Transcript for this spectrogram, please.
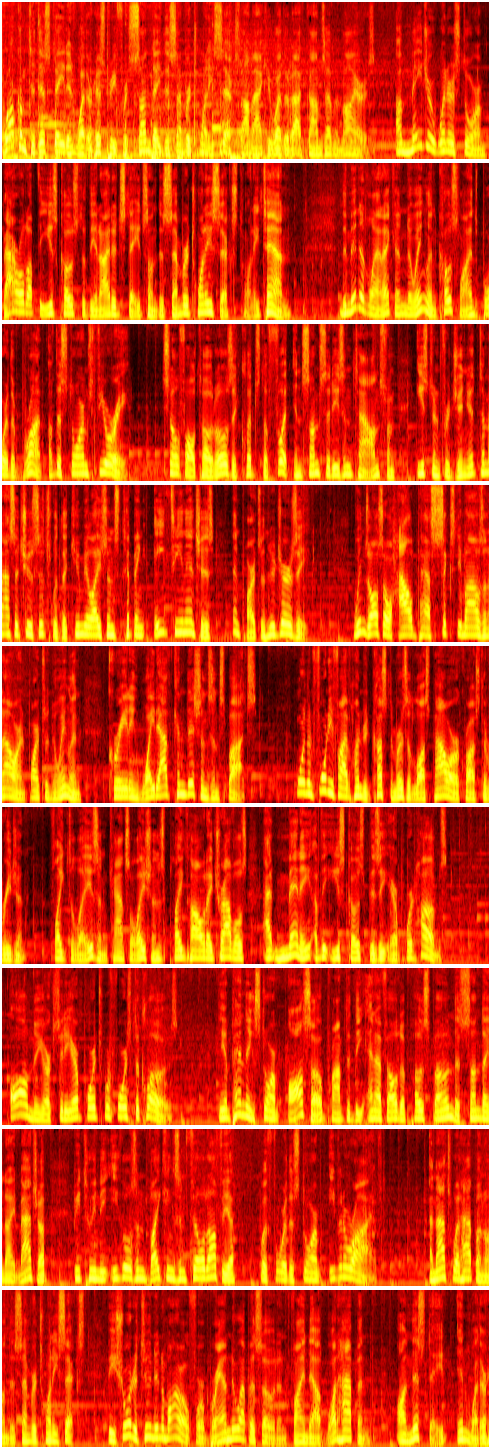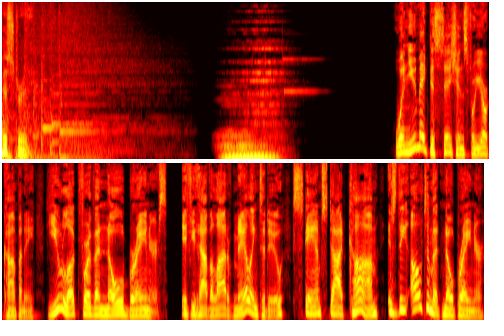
Welcome to this date in weather history for Sunday, December 26th. I'm AccuWeather.com's Evan Myers. A major winter storm barreled up the east coast of the United States on December 26, 2010. The mid Atlantic and New England coastlines bore the brunt of the storm's fury. Snowfall totals eclipsed a foot in some cities and towns from eastern Virginia to Massachusetts, with accumulations tipping 18 inches in parts of New Jersey. Winds also howled past 60 miles an hour in parts of New England, creating whiteout conditions in spots. More than 4,500 customers had lost power across the region. Flight delays and cancellations plagued holiday travels at many of the East Coast busy airport hubs. All New York City airports were forced to close. The impending storm also prompted the NFL to postpone the Sunday night matchup between the Eagles and Vikings in Philadelphia before the storm even arrived. And that's what happened on December 26th. Be sure to tune in tomorrow for a brand new episode and find out what happened on this date in weather history. When you make decisions for your company, you look for the no brainers. If you have a lot of mailing to do, stamps.com is the ultimate no brainer.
